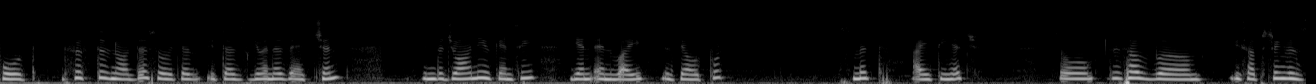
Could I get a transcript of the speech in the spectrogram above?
fourth. The fifth is not there so it has it has given as HN in the Johnny you can see N and Y is the output. Smith ITH so this is how uh, the substring is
